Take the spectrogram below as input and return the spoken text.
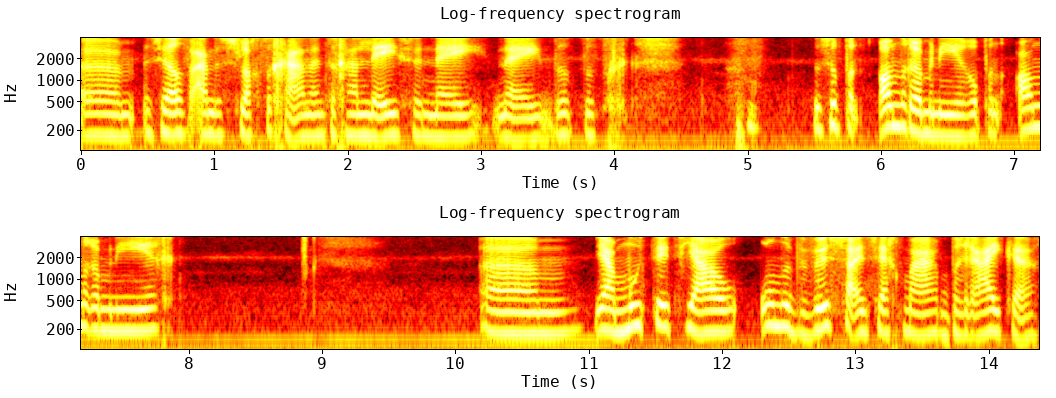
um, zelf aan de slag te gaan en te gaan lezen. Nee, nee, dat, dat, dus op een andere manier, op een andere manier. Um, ja, moet dit jouw onderbewustzijn, zeg maar, bereiken.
